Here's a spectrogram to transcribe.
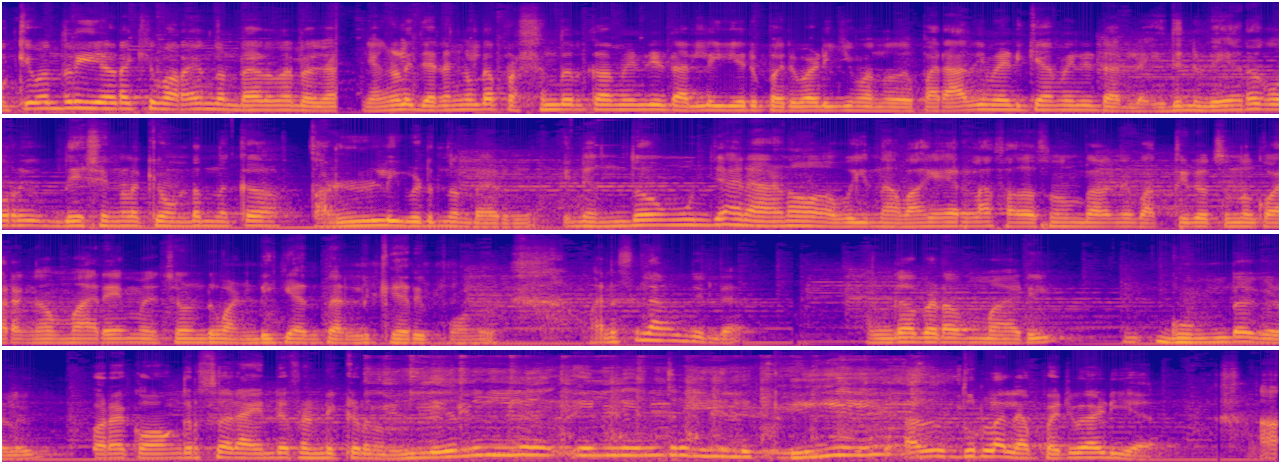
മുഖ്യമന്ത്രി ഈ ഇടയ്ക്ക് പറയുന്നുണ്ടായിരുന്നല്ലോ ഞങ്ങൾ ജനങ്ങളുടെ പ്രശ്നം തീർക്കാൻ വേണ്ടിയിട്ടല്ല ഈ ഒരു പരിപാടിക്ക് വന്നത്. പരാതി മേടിക്കാൻ വേണ്ടിയിട്ടല്ല. ഇതിന് വേറെ കുറേ ഉദ്ദേശങ്ങളൊക്കെ ഉണ്ടെന്നൊക്കെ തള്ളി വിടുന്നുണ്ടായിരുന്നു. പിന്നെ എന്തോ മൂഞ്ചാനാണോ ഈ നവകേരള സദസ്സെന്നും പറഞ്ഞ് പത്തിരുപത്തൊന്ന് കൊരങ്ങന്മാരെയും വെച്ചുകൊണ്ട് വണ്ടിക്കകത്ത് തള്ളി കയറി പോകുന്നത് മനസ്സിലാവുന്നില്ല. അംഗപടന്മാർ ഗുണ്ടകൾ കുറെ കോൺഗ്രസ്സുകാർ അതിന്റെ ഫ്രണ്ടിൽ കിടന്നു "നില്ല്, പരിപാടിയാ അത് തുള്ളല പരിപാടിയാണ് ആ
